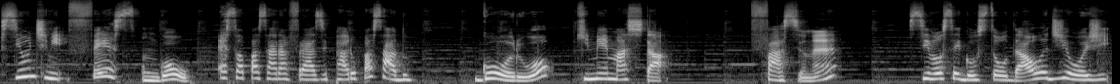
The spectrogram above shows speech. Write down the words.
Se um time fez um gol, é só passar a frase para o passado. Goro o kimemashita. Fácil, né? Se você gostou da aula de hoje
